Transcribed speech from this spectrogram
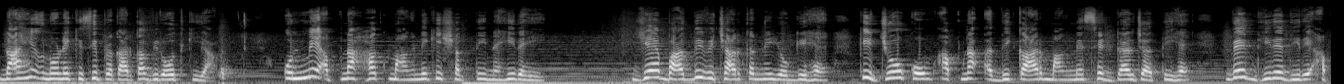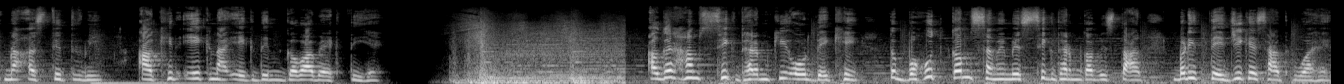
ना ही उन्होंने किसी प्रकार का विरोध किया। उनमें अपना हक मांगने की शक्ति नहीं रही। यह बात भी विचार करने योग्य है कि जो कौम अपना अधिकार मांगने से डर जाती है, वे धीरे धीरे अपना अस्तित्व भी आखिर एक ना एक दिन गवा बैठती है। अगर हम सिख धर्म की ओर देखें तो बहुत कम समय में सिख धर्म का विस्तार बड़ी तेज़ी के साथ हुआ है,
